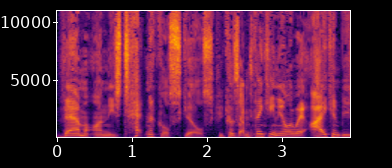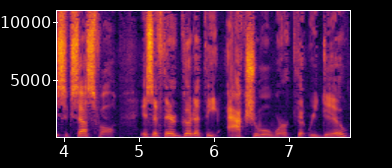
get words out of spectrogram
them on these technical skills because I'm thinking the only way I can be successful is if they're good at the actual work that we do.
